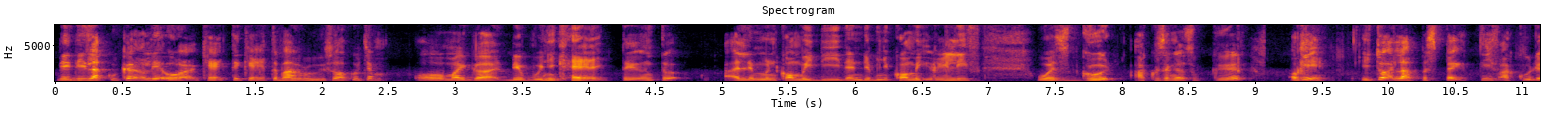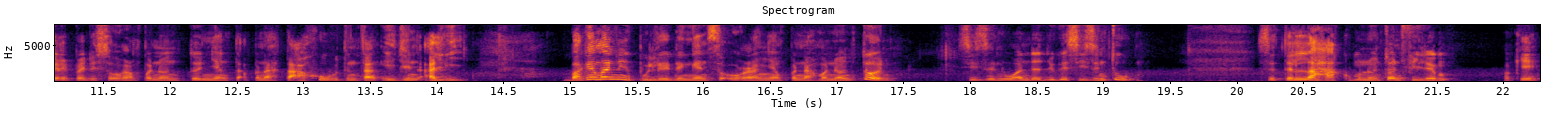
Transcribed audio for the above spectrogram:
dia dilakukan oleh orang karakter-karakter baru. So aku macam oh my god dia punya karakter untuk elemen komedi dan dia punya comic relief was good. Aku sangat suka. Okay, itu adalah perspektif aku daripada seorang penonton yang tak pernah tahu tentang Agent Ali. Bagaimana pula dengan seorang yang pernah menonton season 1 dan juga season 2 setelah aku menonton filem okay,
